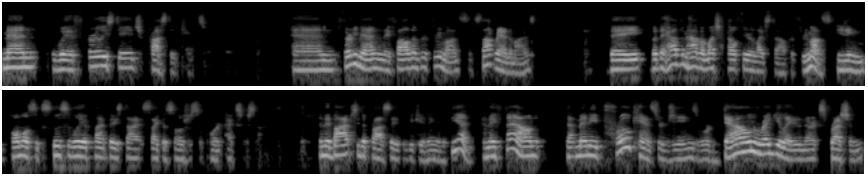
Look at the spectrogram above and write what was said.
men with early stage prostate cancer and 30 men, and they followed them for three months. It's not randomized. They, but they had them have a much healthier lifestyle for three months, eating almost exclusively a plant-based diet, psychosocial support, exercise. And they biopsied the prostate at the beginning and at the end. And they found that many pro-cancer genes were down-regulated in their expression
